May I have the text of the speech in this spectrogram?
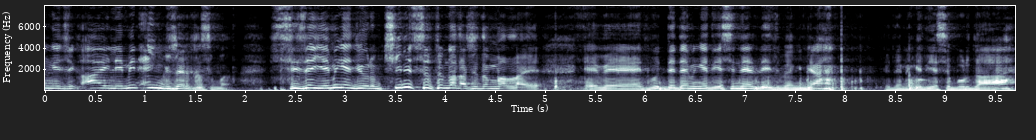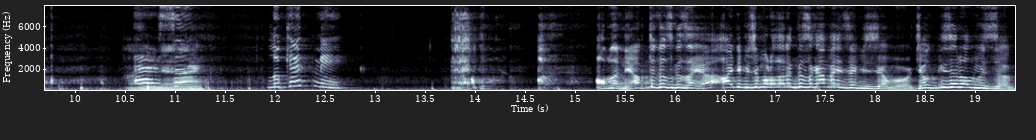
Tanecik ailemin en güzel kısmı. Size yemin ediyorum Çin'i sırtımda taşıdım vallahi. Evet, bu dedemin hediyesi neredeydi benim ya? Dedemin hediyesi burada. Ersin, look at me. Abla ne yaptı kız kıza ya? Aynı bizim oraların kızına benzemiş ya bu. Çok güzel olmuşsun.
